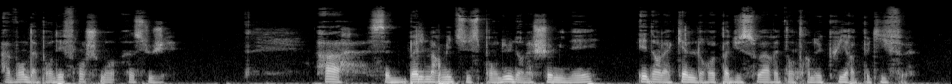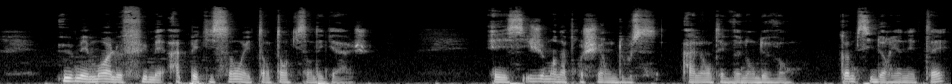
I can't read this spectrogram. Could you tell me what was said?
avant d'aborder franchement un sujet. Ah, cette belle marmite suspendue dans la cheminée et dans laquelle le repas du soir est en train de cuire à petit feu. Humez-moi le fumet appétissant et tentant qui s'en dégage. Et si je m'en approchais en douce, allant et venant devant, comme si de rien n'était,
